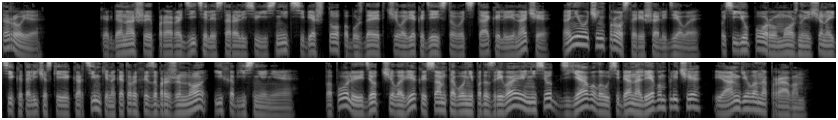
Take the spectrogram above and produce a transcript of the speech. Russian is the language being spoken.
Второе. Когда наши прародители старались уяснить себе, что побуждает человека действовать так или иначе, они очень просто решали дело. По сию пору можно еще найти католические картинки, на которых изображено их объяснение. По полю идет человек и сам того не подозревая, несет дьявола у себя на левом плече и ангела на правом.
